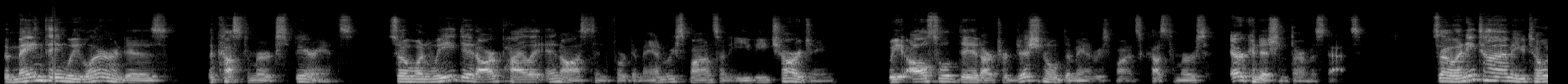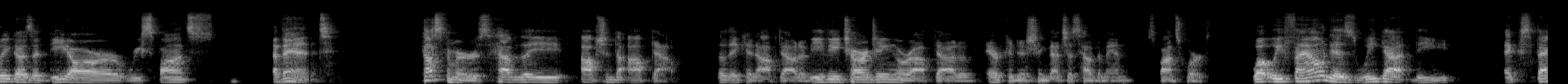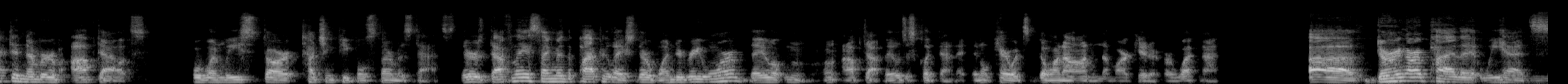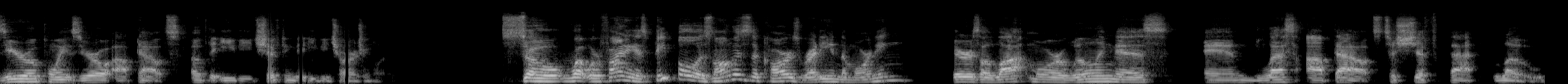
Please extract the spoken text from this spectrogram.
The main thing we learned is the customer experience. So when we did our pilot in Austin for demand response on EV charging, we also did our traditional demand response customers air conditioned thermostats. So anytime a utility does a DR response event, customers have the option to opt out. So they could opt out of EV charging or opt out of air conditioning. That's just how demand response works. What we found is we got the expected number of opt outs for when we start touching people's thermostats. There's definitely a segment of the population, they're one degree warm, they will mm, opt out. They will just click down it. They don't care what's going on in the market or, or whatnot. Uh, during our pilot, we had 0.0 opt outs of the EV shifting the EV charging load. So, what we're finding is people, as long as the car is ready in the morning, there's a lot more willingness and less opt outs to shift that load.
